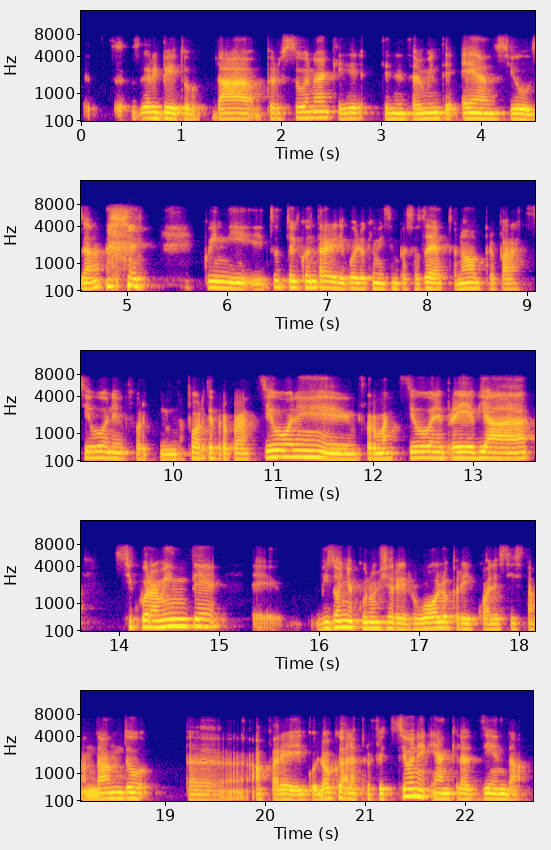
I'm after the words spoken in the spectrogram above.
eh, ripeto, da persona che tendenzialmente è ansiosa, quindi tutto il contrario di quello che mi è sempre stato detto, no? Preparazione, for- forte preparazione, formazione previa, sicuramente... Eh, bisogna conoscere il ruolo per il quale si sta andando eh, a fare il colloquio alla perfezione e anche l'azienda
